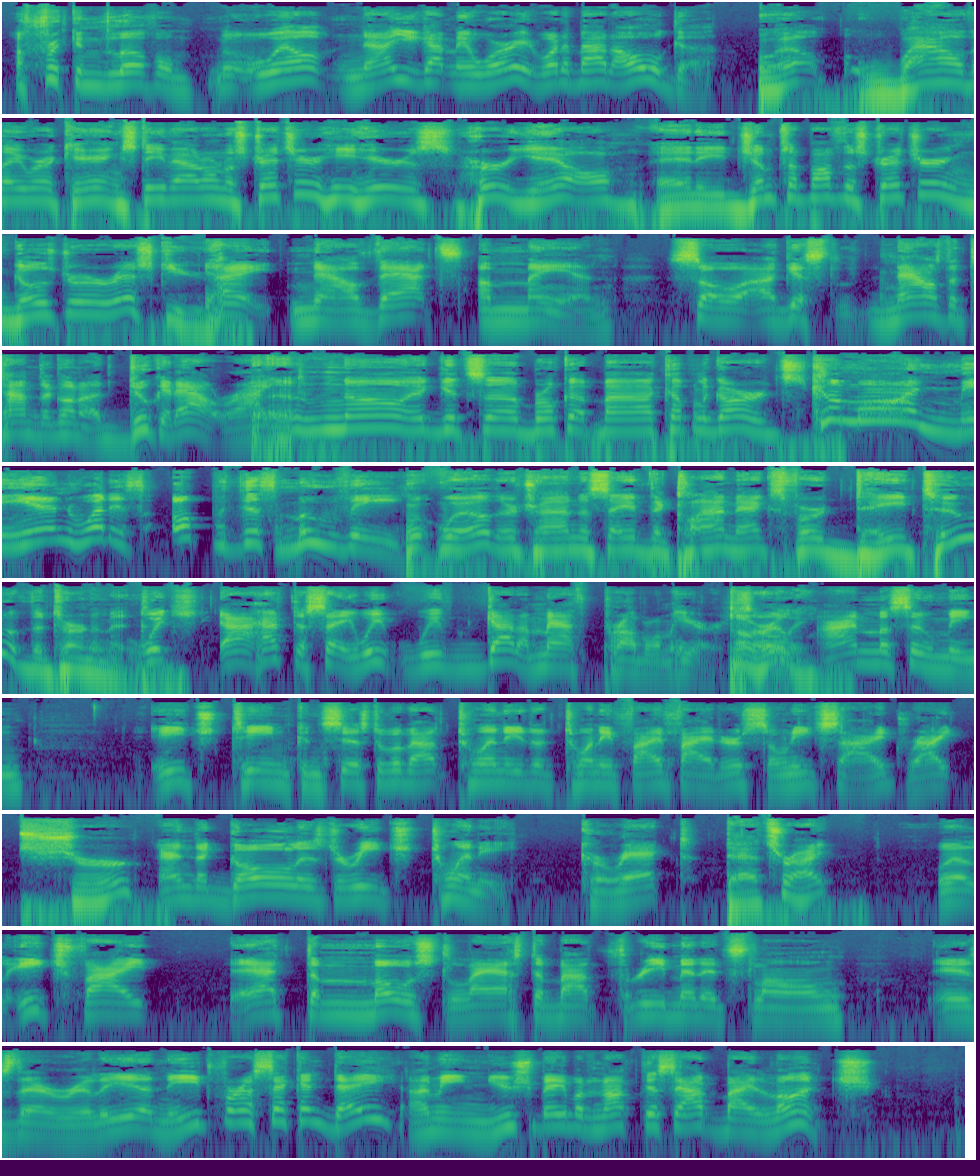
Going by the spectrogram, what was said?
I freaking love them. Well, now you got me worried. What about Olga? Well, while they were carrying Steve out on a stretcher, he hears her yell, and he jumps up off the stretcher and goes to her rescue. Hey, now that's a man. So I guess now's the time they're gonna duke it out, right? Uh, no, it gets uh, broke up by a couple of guards. Come on, man. What is up with this movie? Well, they're trying to save the climax for day two of the tournament. Which I have to say, we we've got a math problem here. Oh, so really? I'm assuming each team consists of about 20 to 25 fighters on each side, right? Sure, And the goal is to reach 20, correct? that's right. Well, each fight at the most last about three minutes long. Is there really a need for a second day? I mean, you should be able to knock this out by lunch.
